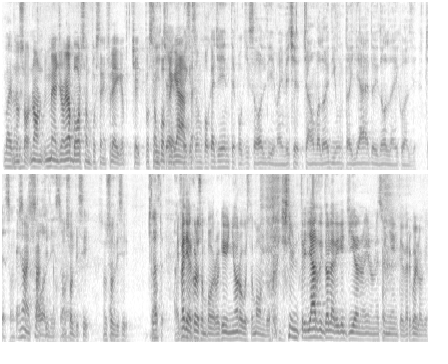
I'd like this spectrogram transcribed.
Vai, vai. non so, no, immagino che la borsa un po' se ne frega, cioè possa un po' certo, fregarsi. Perché sono poca gente, pochi soldi, ma invece c'ha un valore di un triliardo di dollari quasi. Cioè sono, Eh no, infatti, soldi. sono soldi sì, sono soldi sì. Infatti per quello sono povero, perché io ignoro questo mondo. C'è un triliardo di dollari che girano, io non ne so niente per quello che...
